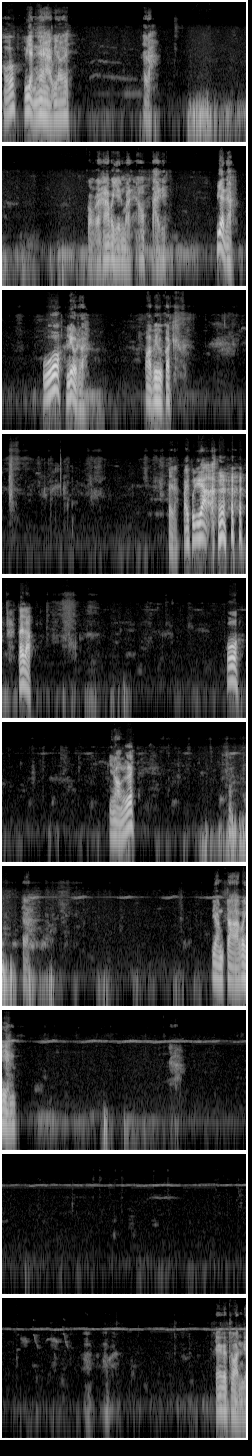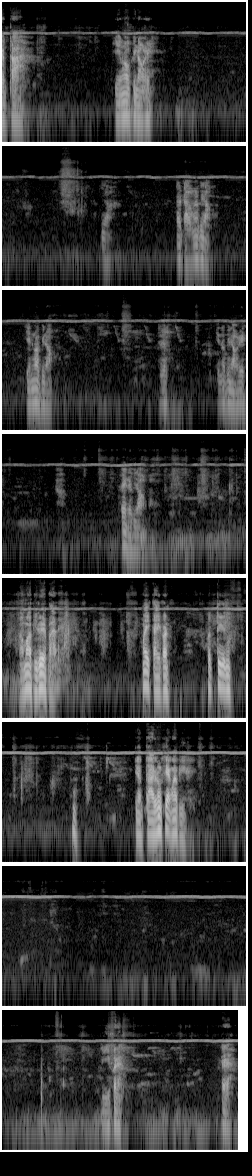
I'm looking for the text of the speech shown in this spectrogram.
โอ้เวียนง่ายพี่น้องเลยได้ละกล่องกระหาไปเห็นบัดเอาตายดิเวียนอะโอ้เร็วเถอะว่าไปก่อนใช่ละไปพุทธิยะใช่ละโอ้พี่น้องเอ้ย เตรียมตาไปเห็นแค่กระถอนเดียมตา เห็นว่าพี่น้องเลยพี่น้องเราเดานะพี่น้อง ห็นว่าพี่น้องเอ้ยเห็นว่าพี่น้องเลยใช่นะพี่น้องเอามาพี่เรื่อยป่านไม่ไกลก่อนเพอตื่นเตรียมตายต้องแทรกมาพี่ดีกว่านะอะไรล่ะ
